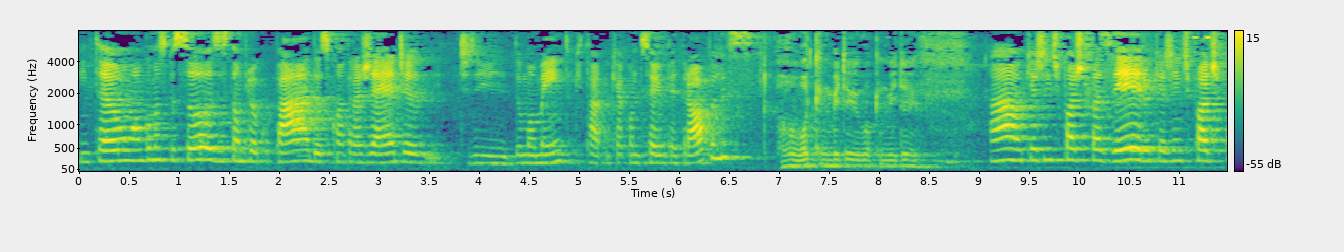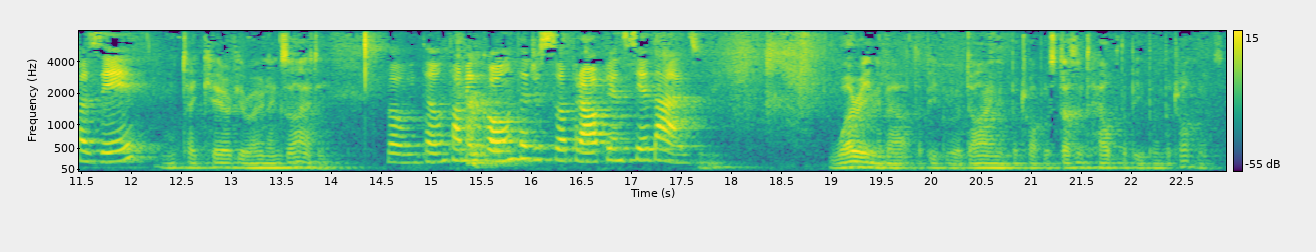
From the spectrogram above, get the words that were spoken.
Então, algumas pessoas estão preocupadas com a tragédia de, do momento que, tá, que aconteceu em Petrópolis. Oh, what can we do? What can we do? Ah, o que a gente pode fazer? O que a gente pode fazer? Well, take care of your own anxiety. Bom, então tomem conta de sua própria ansiedade. Worrying about the people who are dying in Petropolis doesn't help the people in Petropolis.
